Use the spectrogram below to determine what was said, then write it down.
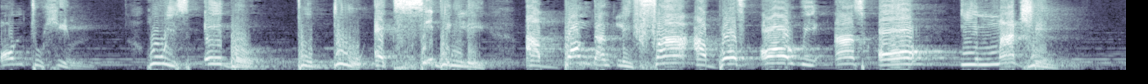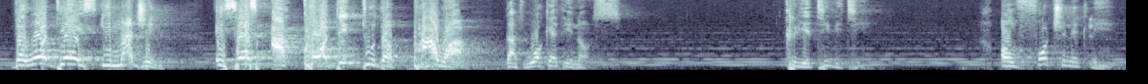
unto him who is able to do exceedingly abundantly far above all we ask or imagine. The word there is imagine. It says according to the power that worketh in us. Creativity unfortunately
